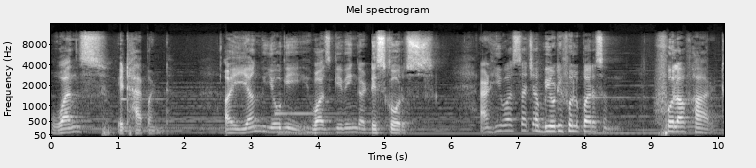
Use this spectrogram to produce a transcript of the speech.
Once it happened. A young yogi was giving a discourse, and he was such a beautiful person, full of heart,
